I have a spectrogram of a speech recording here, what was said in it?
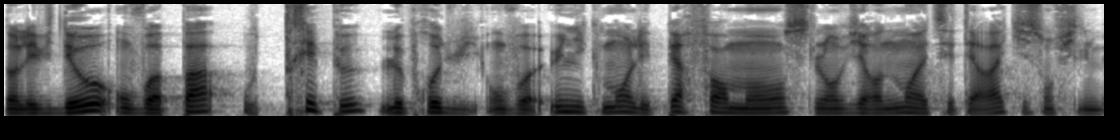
Dans les vidéos, on voit pas ou très peu le produit. On voit uniquement les performances, l'environnement, etc. qui sont filmés.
